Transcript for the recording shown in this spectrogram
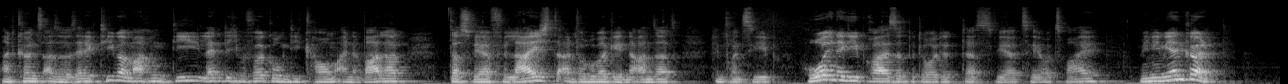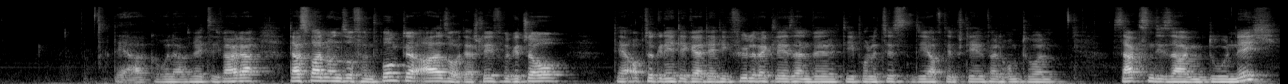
Man könnte es also selektiver machen. Die ländliche Bevölkerung, die kaum eine Wahl hat, das wäre vielleicht ein vorübergehender Ansatz. Im Prinzip hohe Energiepreise bedeutet, dass wir CO2 minimieren können. Der Gorilla dreht sich weiter. Das waren unsere fünf Punkte. Also der schläfrige Joe, der Optogenetiker, der die Gefühle weglasern will, die Polizisten, die auf dem Stehenfeld rumtouren, Sachsen, die sagen du nicht,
